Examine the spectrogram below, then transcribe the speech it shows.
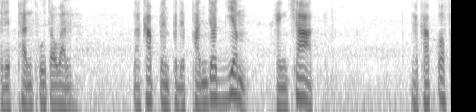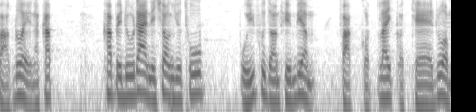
ผลิตภัณฑ์ภูตะวันนะครับเป็นผลิตภัณฑ์ยอดเยี่ยมแห่งชาติ นะครับก็ฝากด้วยนะครับเข้าไปดูได้ในช่อง YouTube ปุ๋ยผู้ดอนพรีเมียม ฝากกดไลค์กดแชร์ร่วม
